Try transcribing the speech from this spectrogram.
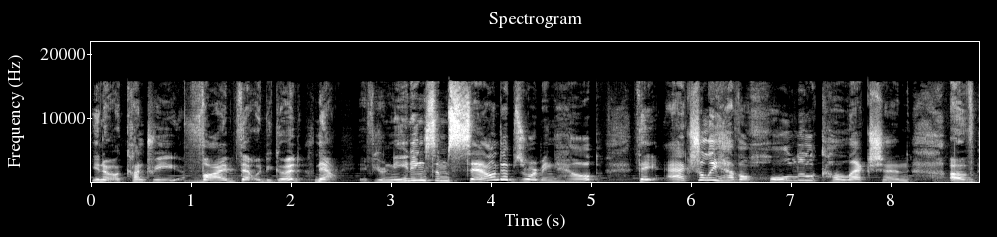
you know, a country vibe, that would be good. Now, if you're needing some sound absorbing help, they actually have a whole little collection of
